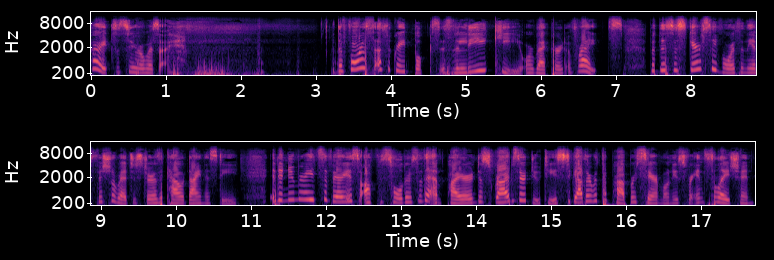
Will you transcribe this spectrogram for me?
All right, let's see, where was I? The fourth of the great books is the Li Qi, or Record of Rites, but this is scarcely more than the official register of the Cao dynasty. It enumerates the various office holders of the empire and describes their duties, together with the proper ceremonies for installation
